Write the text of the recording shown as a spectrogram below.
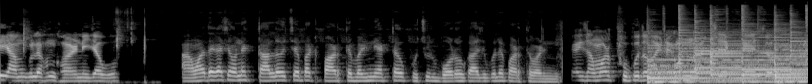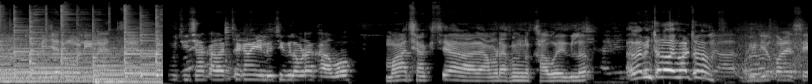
এই আমগুলো এখন ঘরে নিয়ে যাব। আমাদের কাছে অনেক তাল হয়েছে বাট পারতে পারিনি। একটাও প্রচুর বড় গাছ বলে পারতে পারিনি। আমার ফুপুতো ভাইটা কেমন নাচছে লুচি ছাঁকা হচ্ছে এখানে এই লুচিগুলো আমরা খাব। মা ছাকছে আর আমরা এখন খাব এগুলো। আলামিন চলো এবার চলো। ভিডিও করে সে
